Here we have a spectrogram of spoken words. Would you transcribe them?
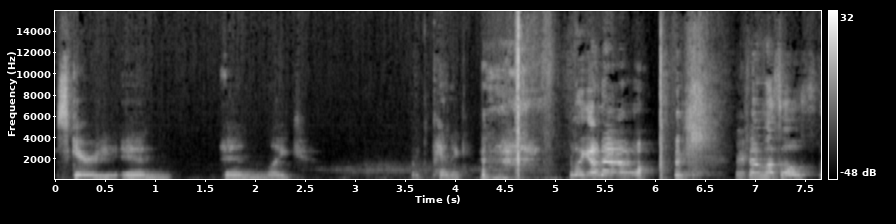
scary and and like like panic. We're like, oh no, we found mussels.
